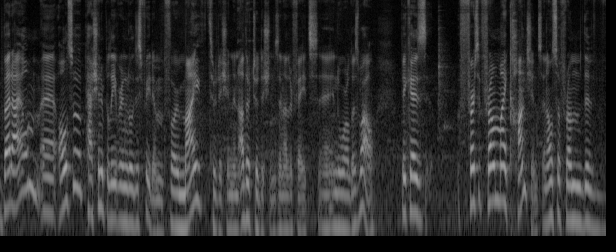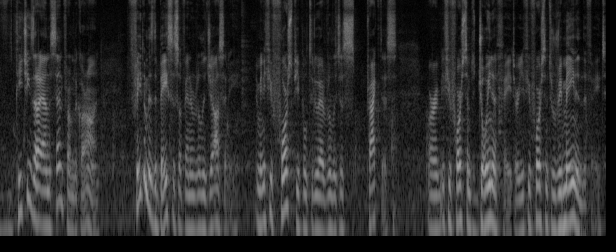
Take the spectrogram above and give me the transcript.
But I am uh, also a passionate believer in religious freedom for my tradition and other traditions and other faiths uh, in the world as well. Because, first, from my conscience and also from the teachings that I understand from the Quran, freedom is the basis of any religiosity. I mean, if you force people to do a religious practice, or if you force them to join a faith, or if you force them to remain in the faith,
